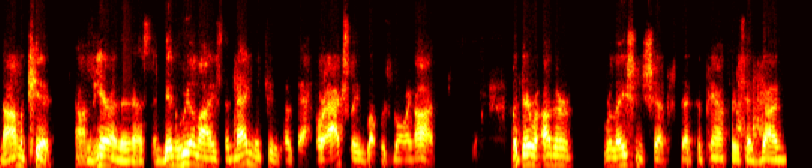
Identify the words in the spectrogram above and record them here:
Now, I'm a kid. I'm hearing this and didn't realize the magnitude of that, or actually what was going on. But there were other relationships that the Panthers had done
